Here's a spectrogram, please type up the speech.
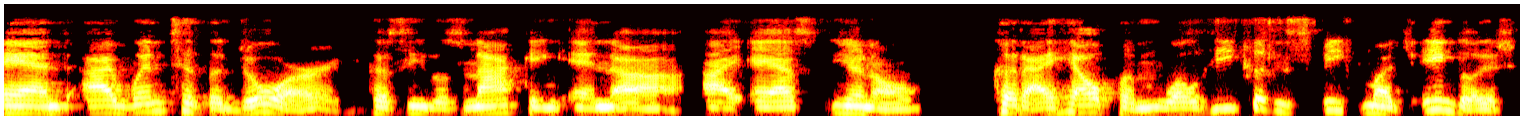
And I went to the door because he was knocking, and uh, I asked, you know, could I help him? Well, he couldn't speak much English,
